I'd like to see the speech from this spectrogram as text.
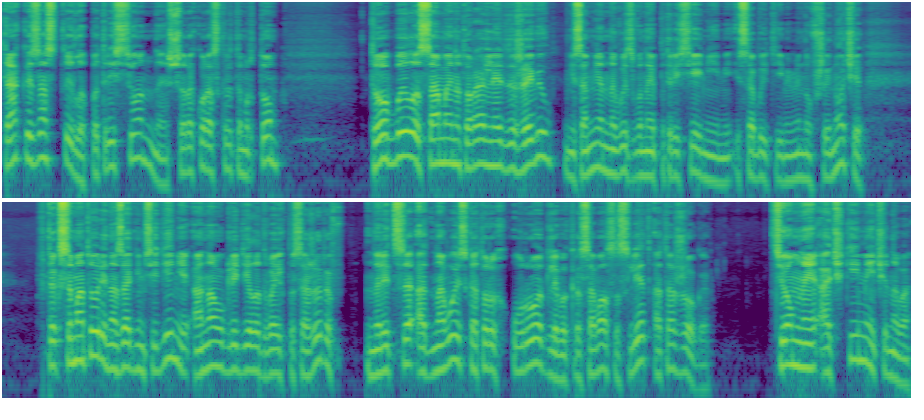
так и застыла, потрясенная, широко раскрытым ртом. То было самое натуральное дежавю, несомненно вызванное потрясениями и событиями минувшей ночи. В таксомоторе на заднем сиденье она углядела двоих пассажиров, на лице одного из которых уродливо красовался след от ожога. Темные очки Меченого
